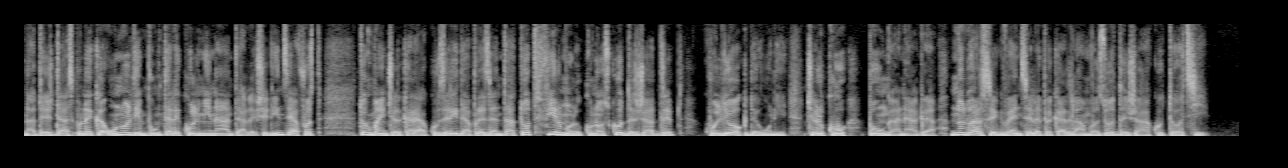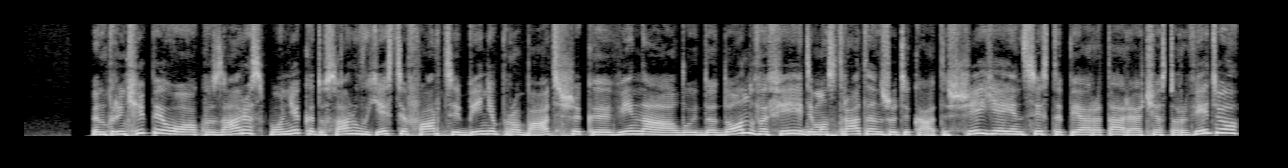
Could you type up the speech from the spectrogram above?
Nadejda spune că unul din punctele culminante ale ședinței a fost tocmai încercarea acuzării de a prezenta tot filmul cunoscut deja drept Culioc de unii, cel cu punga neagră, nu doar secvențele pe care le-am văzut deja cu toții. În principiu, o acuzare spune că dosarul este foarte bine probat și că vina lui Dodon va fi demonstrată în judecată și ei insistă pe arătarea acestor video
